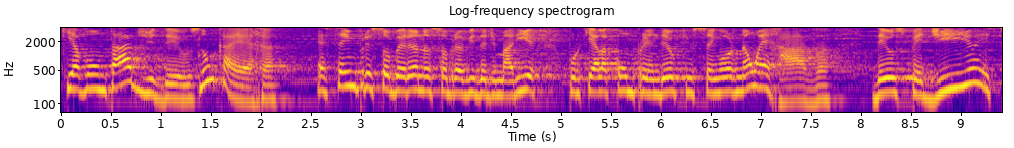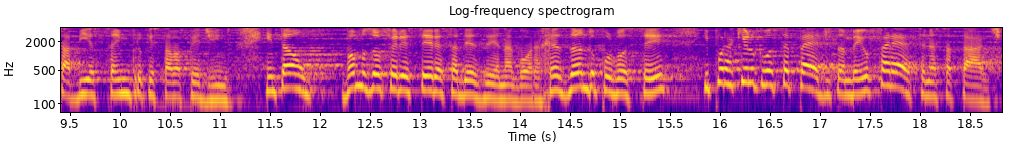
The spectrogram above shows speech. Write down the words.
que a vontade de Deus nunca erra. É sempre soberana sobre a vida de Maria, porque ela compreendeu que o Senhor não errava Deus pedia e sabia sempre o que estava pedindo. Então, vamos oferecer essa dezena agora, rezando por você e por aquilo que você pede também. Oferece nessa tarde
